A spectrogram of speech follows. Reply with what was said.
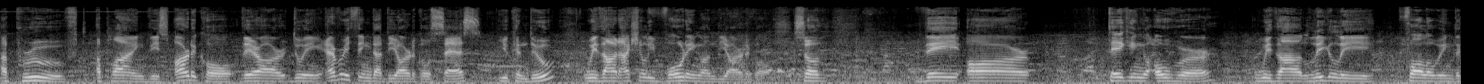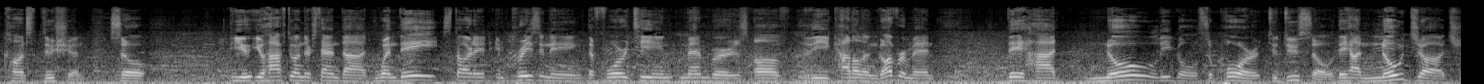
approved applying this article. They are doing everything that the article says you can do without actually voting on the article. So they are taking over without legally following the constitution. So you, you have to understand that when they started imprisoning the 14 members of the Catalan government, they had no legal support to do so. They had no judge,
